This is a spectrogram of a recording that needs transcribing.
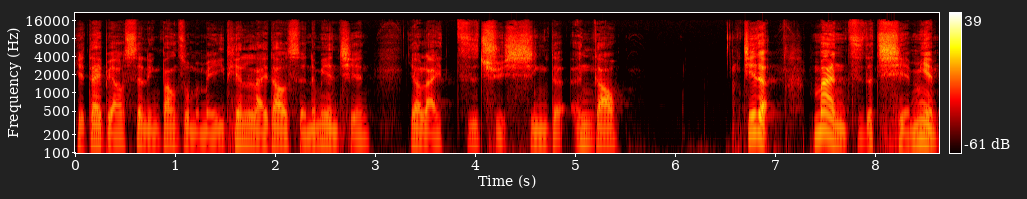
也代表圣灵帮助我们每一天来到神的面前，要来支取新的恩高。接着，幔子的前面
